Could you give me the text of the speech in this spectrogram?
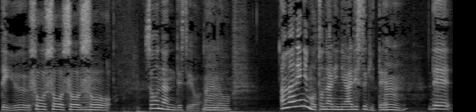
ていう、そうそうそうそそうなんですよ。うんあの、あまりにも隣にありすぎう。て、うん。で、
